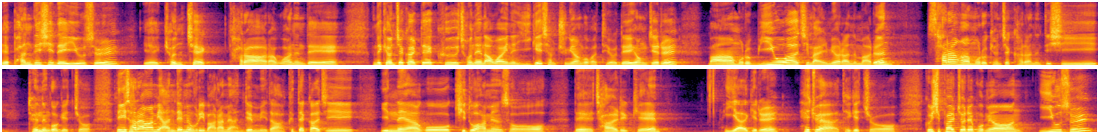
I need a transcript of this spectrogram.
예, 반드시 내 이웃을 예, 견책하라라고 하는데 근데 견책할 때 그 전에 나와 있는 이게 참 중요한 것 같아요. 내 형제를 마음으로 미워하지 말며라는 말은 사랑함으로 견책하라는 뜻이 되는 거겠죠. 근데 이 사랑함이 안 되면 우리 말하면 안 됩니다. 그때까지 인내하고 기도하면서 네, 잘 이렇게 이야기를 해줘야 되겠죠. 그리고 18절에 보면 이웃을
